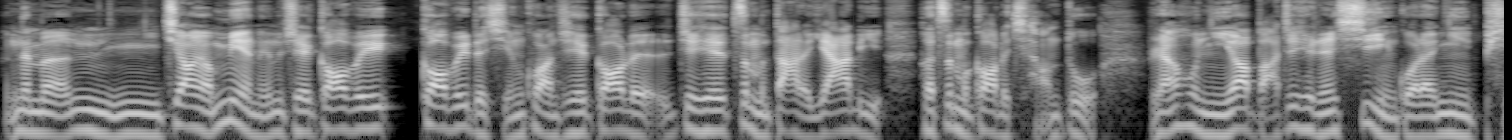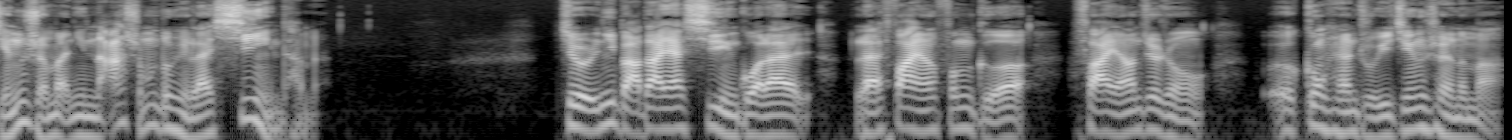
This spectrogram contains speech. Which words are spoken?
那么你将要面临的这些高危高危的情况，这些高的这些这么大的压力和这么高的强度，然后你要把这些人吸引过来，你凭什么？你拿什么东西来吸引他们？就是你把大家吸引过来，来发扬风格，发扬这种呃共产主义精神的吗？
